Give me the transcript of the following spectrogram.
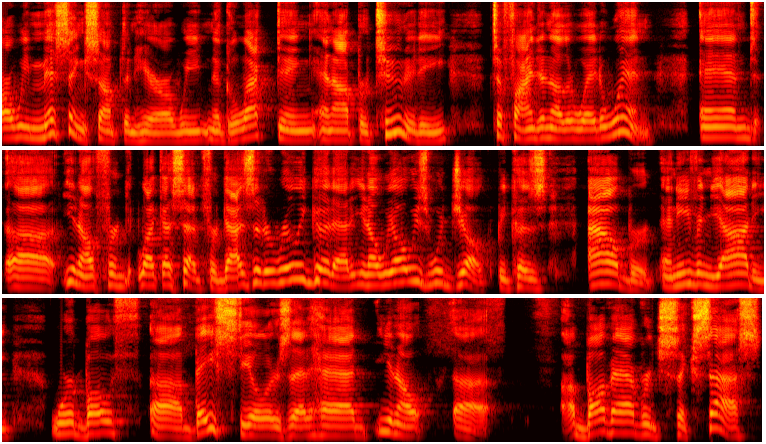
are we missing something here? Are we neglecting an opportunity to find another way to win? And uh, you know, for like I said, for guys that are really good at it, you know, we always would joke because Albert and even Yadi were both uh, base stealers that had, you know, uh, above average success.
